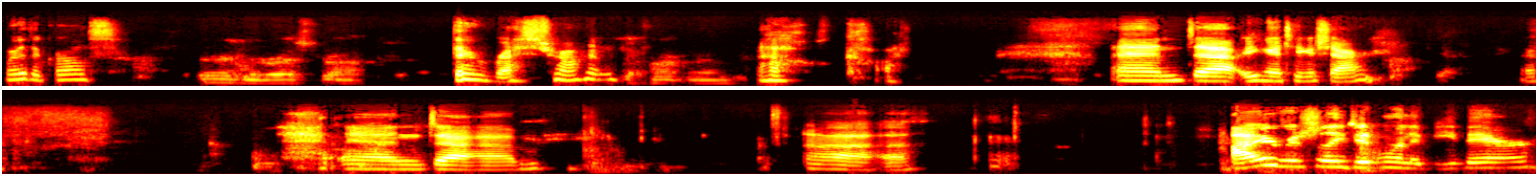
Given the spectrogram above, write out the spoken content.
Where are the girls They're in the restaurant, their restaurant the oh god and uh, are you gonna take a shower Okay. and um, uh, I originally didn't want to be there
